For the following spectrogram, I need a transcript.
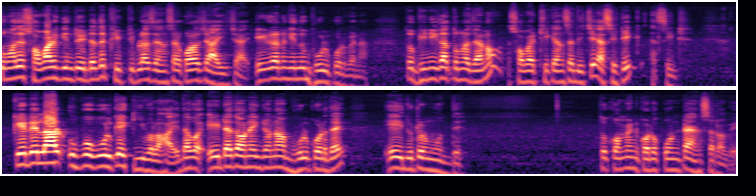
তোমাদের সবার কিন্তু এটাতে ফিফটি প্লাস অ্যান্সার করা চাই চাই। এই কারণে কিন্তু ভুল করবে না। তো ভিনিগার তোমরা জানো, সবাই ঠিক অ্যান্সার দিচ্ছে অ্যাসিটিক অ্যাসিড কেরেলার উপকূলকে কী বলা হয়? দেখো, এইটাতে অনেকজন ভুল করে দেয়, এই দুটোর মধ্যে। তো কমেন্ট করো কোনটা অ্যান্সার হবে।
